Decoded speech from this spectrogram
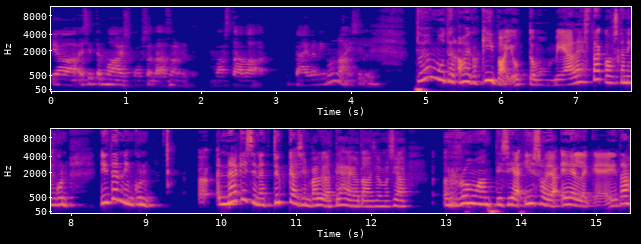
ja sitten maaliskuussa taas on vastaava päivä niin kuin naisille. Toi on muuten aika kiva juttu mun mielestä, koska niin kun, itse niin kun, näkisin, että tykkäisin välillä tehdä jotain semmoisia romanttisia isoja elkeitä,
